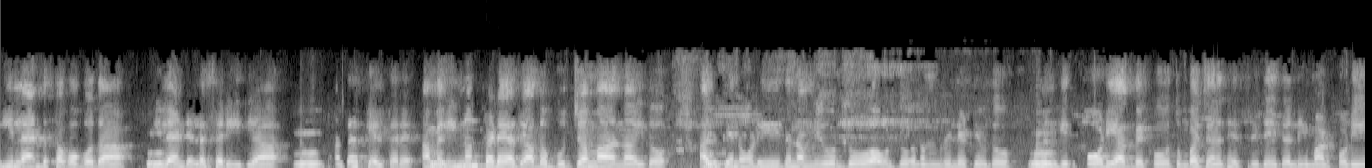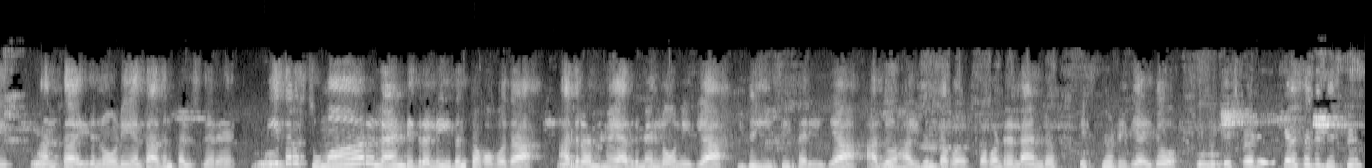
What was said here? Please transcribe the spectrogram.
ಈ ಲ್ಯಾಂಡ್ ತಗೋಬೋದಾ? ಈ ಲ್ಯಾಂಡ್ ಎಲ್ಲ ಸರಿ ಇದೆಯಾ? ಅಂತ ಕೇಳ್ತಾರೆ. ಆಮೇಲೆ ಇನ್ನೊಂದ್ ಕಡೆ ಅದ್ ಯಾವ್ದೋ ಬುಜ್ಜಮ್ಮ ಅನ್ನೋ ಇದು ಅದಕ್ಕೆ ನೋಡಿ ಇದು ನಮ್ ಇವ್ರದ್ದು ಅವ್ರದ್ದು ನಮ್ ರಿಲೇಟಿವ್ದು ನಮ್ಗೆ ಇದು ಕೋಡಿ ಆಗ್ಬೇಕು ತುಂಬಾ ಜನದ ಹೆಸರಿದೆ ಇದ್ರಲ್ಲಿ ಮಾಡ್ಕೊಡಿ ಅಂತ ಇದು ನೋಡಿ ಅಂತ ಅದನ್ನ ಕಳಿಸಿದ್ದಾರೆ. ಈ ತರ ಸುಮಾರು ಲ್ಯಾಂಡ್ ಇದ್ರಲ್ಲಿ ಇದನ್ನ ತಗೋಬೋದಾ? ಅದ್ರಲ್ಲಿ ಅದ್ರ ಮೇಲೆ ಲೋನ್ ಇದೆಯಾ? ಇದು ಇ ಸಿ ಸರಿ ಇದೆಯಾ? ಅದು ಇದನ್ನ ಇದನ್ ತಗೋ ತಗೊಂಡ್ರೆ ಲ್ಯಾಂಡ್ ಡಿಸ್ಪ್ಯೂಟ್ ಇದೆಯಾ ಇದು? ಡಿಸ್ಪ್ಯೂಟ್ ಕೆಲಸದ ಡಿಸ್ಪ್ಯೂಟ್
